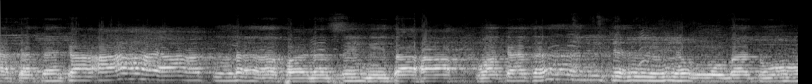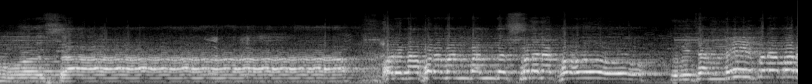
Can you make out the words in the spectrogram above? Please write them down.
আতাতকা আয়াতুনা ফানাসিতাহা ওয়া কাযালিকা শুনে রাখো, তুমি জানলে করে আমার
